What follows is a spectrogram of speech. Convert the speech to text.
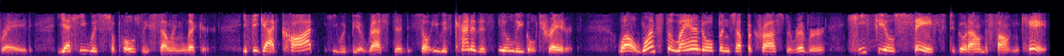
trade, yet he was supposedly selling liquor. If he got caught, he would be arrested. So he was kind of this illegal trader. Well, once the land opens up across the river, he feels safe to go down the Fountain Cave.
